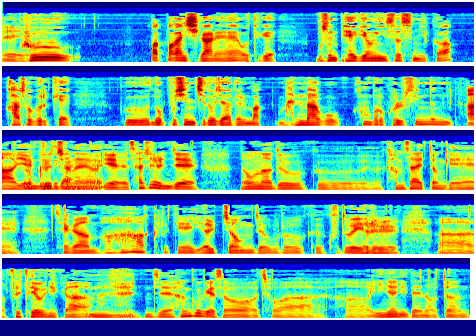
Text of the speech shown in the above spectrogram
네. 그 빡빡한 시간에 어떻게 무슨 배경이 있었습니까? 가서 그렇게 그 높으신 지도자들 막 만나고 함부로 그럴 수 있는 아, 예, 그렇잖아요. 아닌데. 예, 사실 이제 너무나도 그 감사했던 게 제가 막 그렇게 열정적으로 그 구도의 열을 아, 불태우니까 음. 이제 한국에서 저와 어, 인연이 되는 어떤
